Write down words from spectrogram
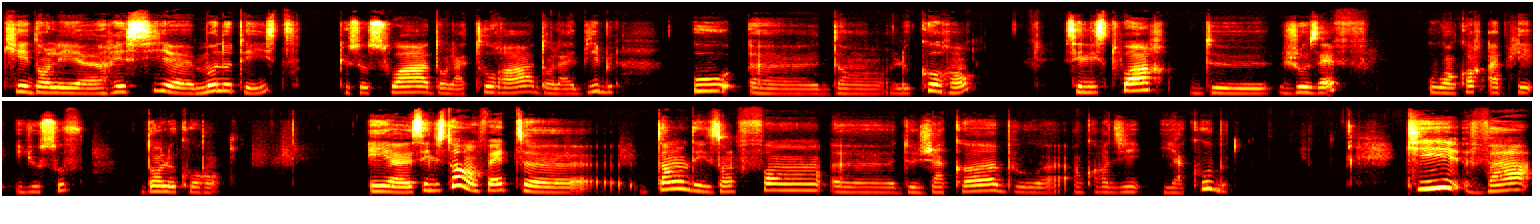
qui est dans les euh, récits euh, monothéistes, que ce soit dans la Torah, dans la Bible ou euh, dans le Coran. C'est l'histoire de Joseph, ou encore appelé Youssouf, dans le Coran. Et euh, c'est l'histoire en fait euh, d'un des enfants de Jacob, ou encore dit Jacob, qui va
